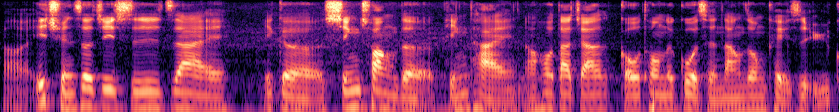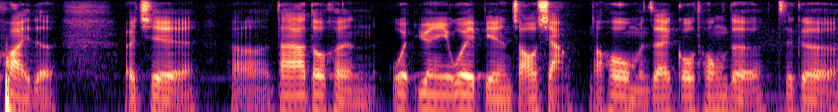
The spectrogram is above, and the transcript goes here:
呃一群设计师在。一个新创的平台，然后大家沟通的过程当中可以是愉快的，而且呃大家都很为愿意为别人着想，然后我们在沟通的这个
